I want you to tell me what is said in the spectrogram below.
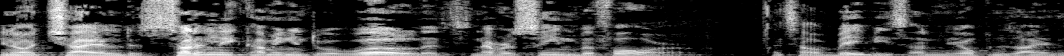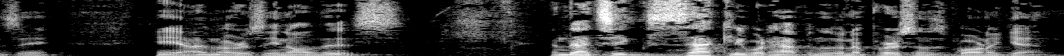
You know, a child is suddenly coming into a world that's never seen before. That's how a baby suddenly opens his eyes and say, hey, I've never seen all this. And that's exactly what happens when a person is born again.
